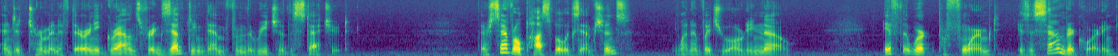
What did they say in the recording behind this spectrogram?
and determine if there are any grounds for exempting them from the reach of the statute. There are several possible exemptions, one of which you already know. If the work performed is a sound recording,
